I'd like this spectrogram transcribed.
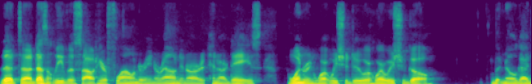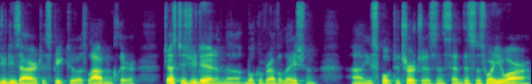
that uh, doesn't leave us out here floundering around in our, in our days, wondering what we should do or where we should go. But no, God, you desire to speak to us loud and clear, just as you did in the book of Revelation. Uh, you spoke to churches and said, This is where you are,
